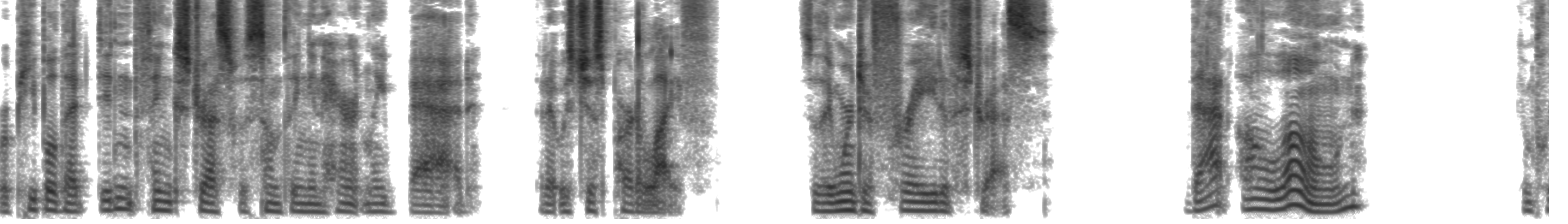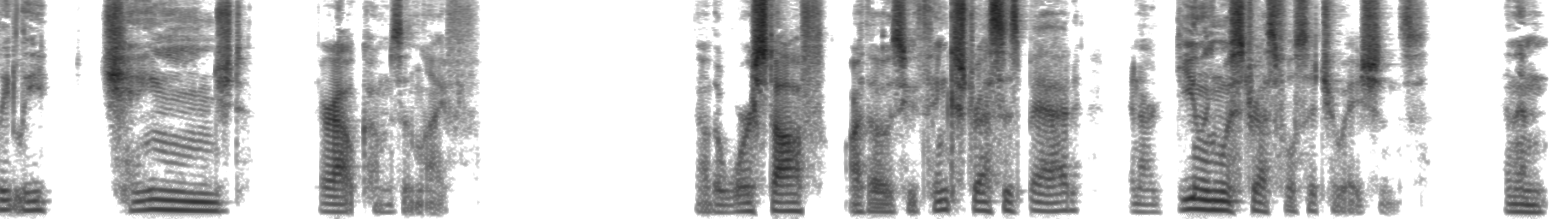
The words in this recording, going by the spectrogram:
were people that didn't think stress was something inherently bad, that it was just part of life. So they weren't afraid of stress. That alone completely changed their outcomes in life. Now, the worst off are those who think stress is bad and are dealing with stressful situations. And then,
